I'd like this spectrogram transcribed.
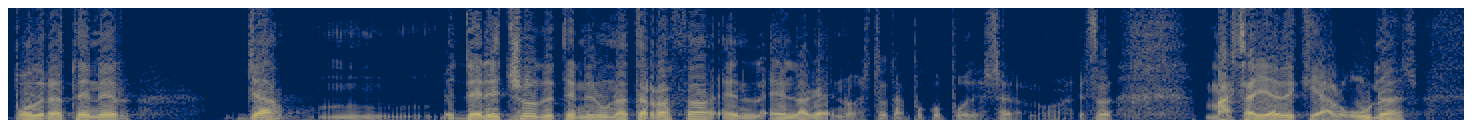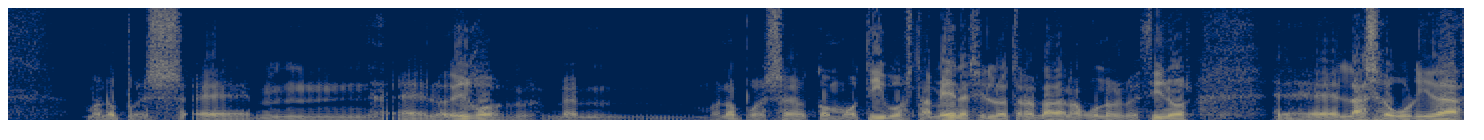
podrá tener ya mm, derecho de tener una terraza en, la que... No, esto tampoco puede ser, ¿no? más allá de que algunas, bueno, pues eh, mm, lo digo mm, bueno, pues eh, con motivos también, así lo trasladan algunos vecinos, eh, la seguridad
